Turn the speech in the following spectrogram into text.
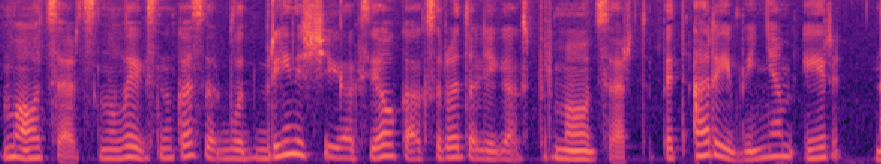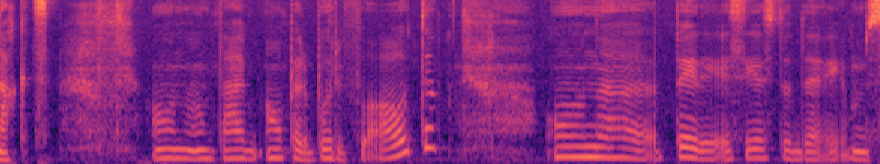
Mocards, nu, liekas, nu, kas var būt brīnišķīgāks, jaukāks, rotaļīgāks par Mocardu, bet arī viņam ir nakts. Un, un tā ir opera burbuļflauta. Un pēdējais iestudējums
